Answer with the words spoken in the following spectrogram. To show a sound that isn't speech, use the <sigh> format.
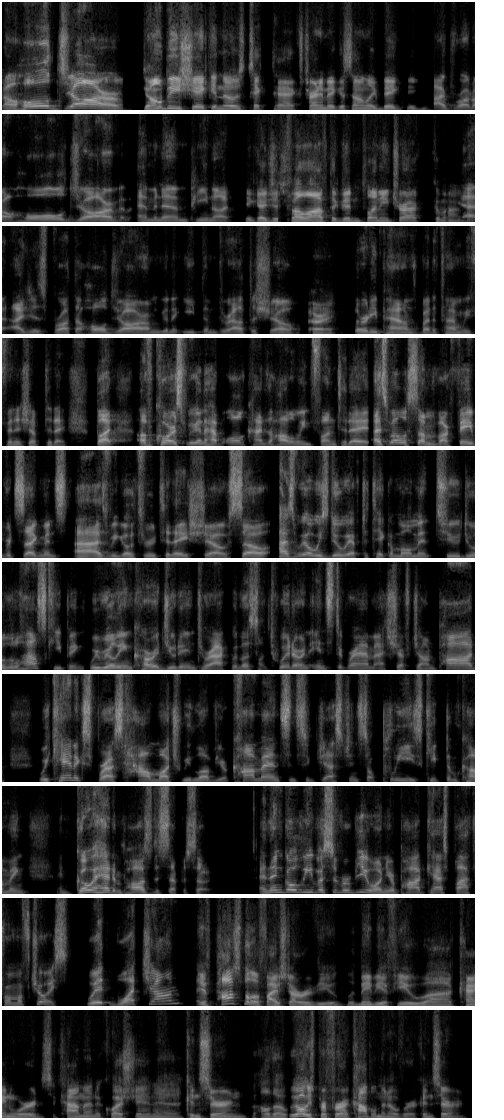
a whole jar. Don't be shaking those Tic Tacs trying to make it sound like baked beans. I brought a whole jar of M&M peanut. Think I just fell off the Good and Plenty truck? Come on. Yeah, I just brought the whole jar. I'm going to eat them throughout the show. All right. 30 pounds by the time we finish up today. But of course, we're going to have all kinds of Halloween fun today, as well as some of our favorite segments uh, as we go through today's show. So, as we always do, we have to take a moment to do a little housekeeping. We really encourage you to interact with us on Twitter and Instagram at Chef John Pod. We can't express how much we love your comments and suggestions. So, please keep them coming and go ahead and pause this episode and then go leave us a review on your podcast platform of choice. With what, John? If possible, a five star review with maybe a few uh, kind words, a comment, a question, a concern. Although we always prefer a compliment over a concern.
